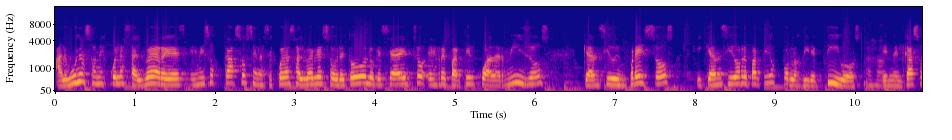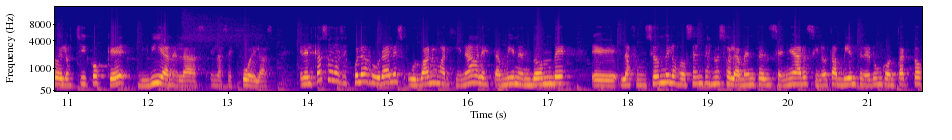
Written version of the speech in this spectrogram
algunas son escuelas albergues. En esos casos, en las escuelas albergues, sobre todo lo que se ha hecho es repartir cuadernillos que han sido impresos y que han sido repartidos por los directivos, en el caso de los chicos que vivían en las, en las escuelas. En el caso de las escuelas rurales urbano-marginales, también en donde eh, la función de los docentes no es solamente enseñar, sino también tener un contacto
